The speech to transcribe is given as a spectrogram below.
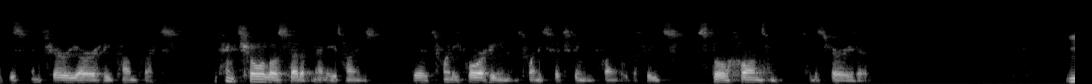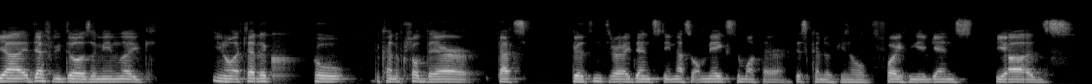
of this inferiority complex. I think Cholo said it many times. The 2014 and 2016 final defeats still haunt him to this very day. Yeah, it definitely does. I mean, like, you know, Atletico, the kind of club they are, that's built into their identity, and that's what makes them what they are. This kind of, you know, fighting against the odds,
